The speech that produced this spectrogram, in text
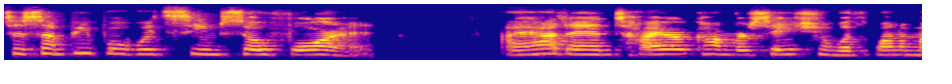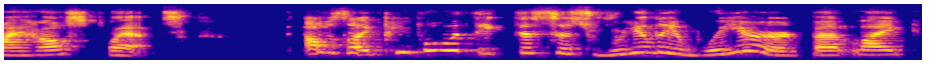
to some people would seem so foreign. I had an entire conversation with one of my houseplants. I was like, people would think this is really weird, but like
